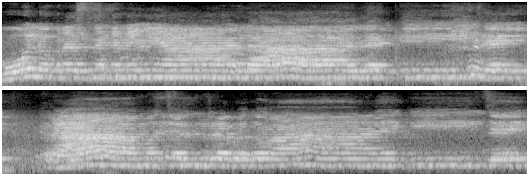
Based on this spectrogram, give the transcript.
બોલો કૃષ્ણ કનૈયા લાલ કી જય. રામચંદ્ર ભગવાન કી જય.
